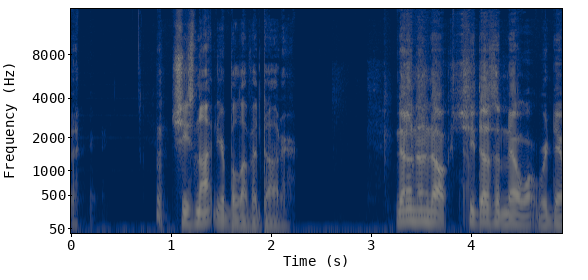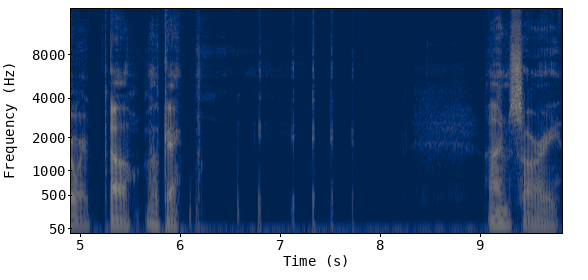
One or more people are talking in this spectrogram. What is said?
She's not your beloved daughter. No, no, no. She doesn't know what we're doing. Oh, okay. I'm sorry.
